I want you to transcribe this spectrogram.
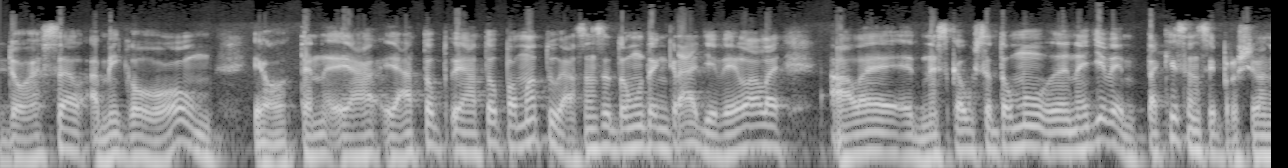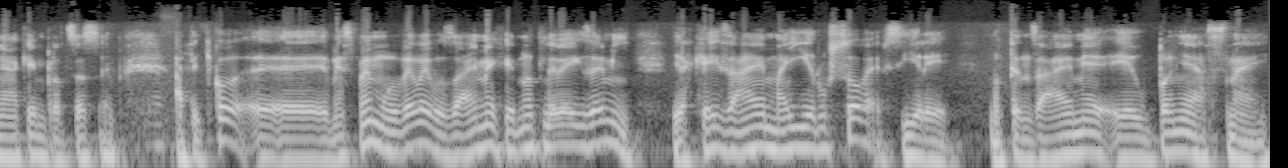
do hesel a my go home, jo, ten, já, já, to, já to pamatuju, já jsem se tomu tenkrát divil, ale, ale dneska už se tomu nedivím. Taky jsem si prošel nějakým procesem. A teďko my jsme mluvili o zájmech jednotlivých zemí. Jaký zájem mají Rusové v Sýrii? no ten zájem je, je úplně jasný.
